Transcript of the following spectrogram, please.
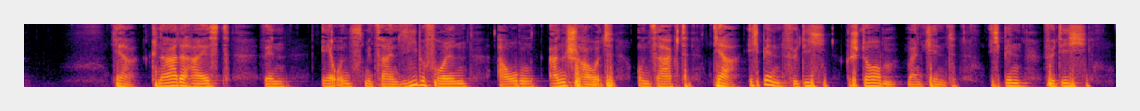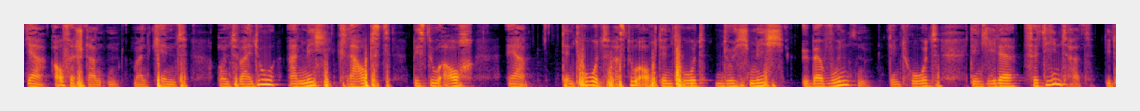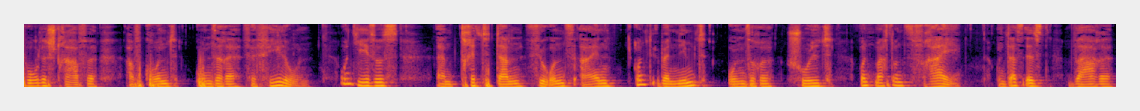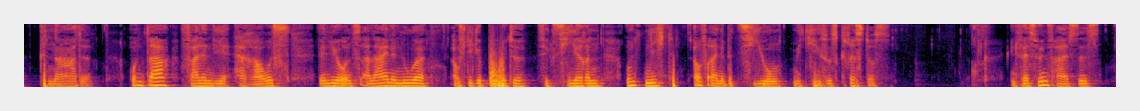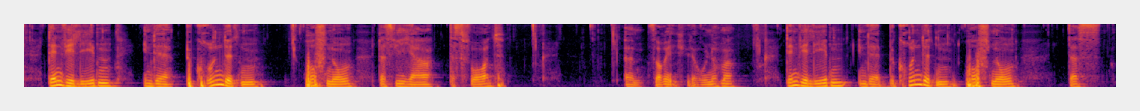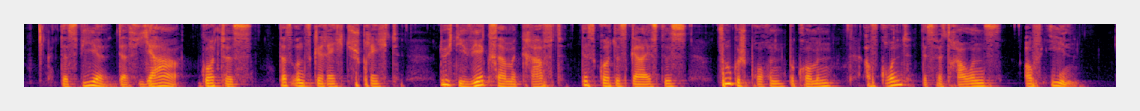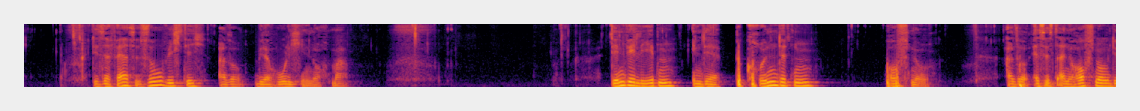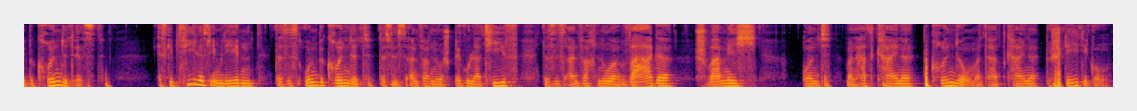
Ja, Gnade heißt, wenn er uns mit seinen liebevollen Augen anschaut und sagt, ja, ich bin für dich gestorben, mein Kind. Ich bin für dich, ja, auferstanden, mein Kind. Und weil du an mich glaubst, bist du auch, ja, den Tod, hast du auch den Tod durch mich überwunden den Tod, den jeder verdient hat, die Todesstrafe aufgrund unserer Verfehlungen. Und Jesus ähm, tritt dann für uns ein und übernimmt unsere Schuld und macht uns frei. Und das ist wahre Gnade. Und da fallen wir heraus, wenn wir uns alleine nur auf die Gebote fixieren und nicht auf eine Beziehung mit Jesus Christus. In Vers 5 heißt es, denn wir leben in der begründeten Hoffnung, dass wir ja das Wort, ähm, sorry, ich wiederhole nochmal, denn wir leben in der begründeten Hoffnung, dass, dass wir das Ja Gottes, das uns gerecht spricht, durch die wirksame Kraft des Gottesgeistes zugesprochen bekommen, aufgrund des Vertrauens auf ihn. Dieser Vers ist so wichtig, also wiederhole ich ihn nochmal. Denn wir leben in der begründeten Hoffnung. Also es ist eine Hoffnung, die begründet ist. Es gibt vieles im Leben, das ist unbegründet, das ist einfach nur spekulativ, das ist einfach nur vage, schwammig und man hat keine Begründung, man hat keine Bestätigung.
